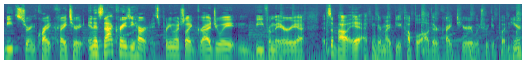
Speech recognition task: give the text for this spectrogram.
meet certain criteria. And it's not crazy hard. It's pretty much like graduate and be from the area. That's about it. I think there might be a couple other criteria which we could put in here,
